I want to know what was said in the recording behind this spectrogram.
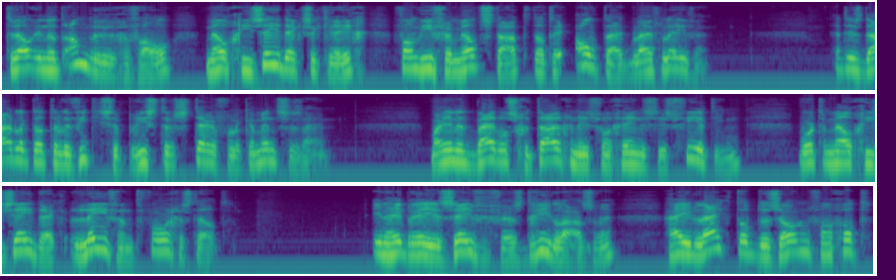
terwijl in het andere geval Melchizedek ze kreeg van wie vermeld staat dat hij altijd blijft leven. Het is duidelijk dat de Levitische priesters sterfelijke mensen zijn. Maar in het Bijbels getuigenis van Genesis 14 wordt Melchizedek levend voorgesteld. In Hebreeën 7 vers 3 lazen we, Hij lijkt op de Zoon van God.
